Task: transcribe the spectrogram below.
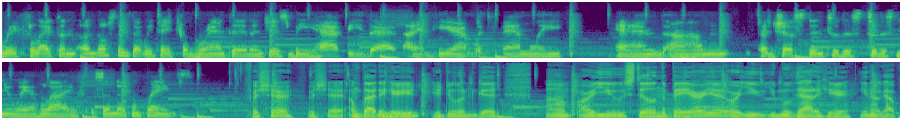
reflect on, on those things that we take for granted and just be happy that I am here. I'm with family and um, adjusting to this to this new way of life. So no complaints. For sure, for sure. I'm glad to hear you, mm-hmm. you're doing good. Um, are you still in the Bay Area, or you you moved out of here? You know, got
